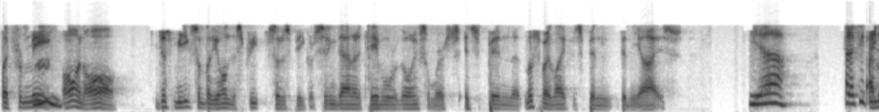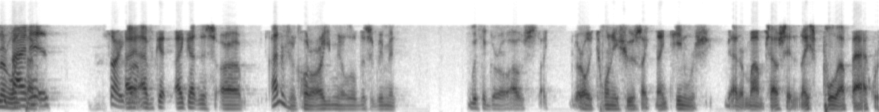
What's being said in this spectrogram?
But for me, Mm. all in all, just meeting somebody on the street, so to speak, or sitting down at a table or going somewhere, it's, it's been uh, most of my life. It's been been the eyes. Yeah. And if you I think about time- it, it's, sorry. I, I've got I got this. Uh, I don't know if you call it an argument or a little disagreement with a girl. I was like early twenties. She was like nineteen. Where she at her mom's house had a nice pool out back. We're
